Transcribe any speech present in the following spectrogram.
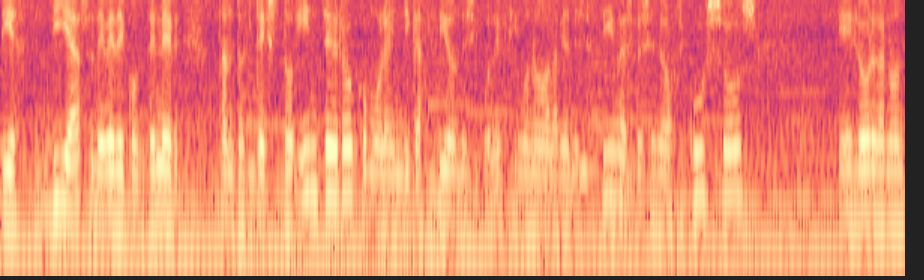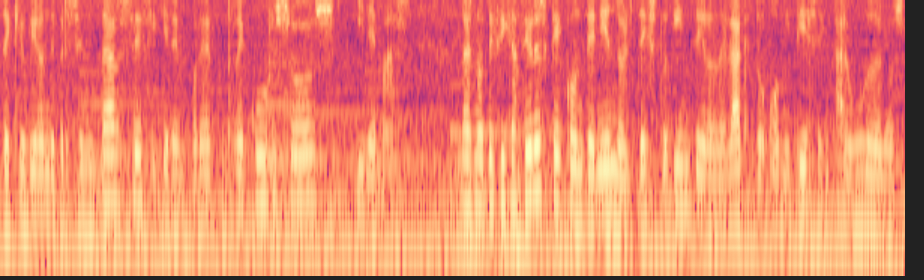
10 días debe de contener tanto el texto íntegro como la indicación de si pone fin o no a la vía administrativa, expresión de los recursos, el órgano ante que hubieran de presentarse, si quieren poner recursos y demás. Las notificaciones que conteniendo el texto íntegro del acto omitiesen alguno de los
